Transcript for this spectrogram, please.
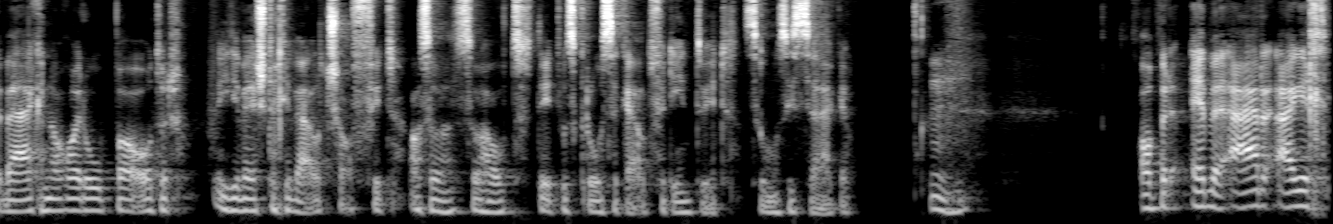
den Weg nach Europa oder in die westliche Welt schaffen. Also so halt dort, wo das grosse Geld verdient wird, so muss ich sagen. Mhm. Aber eben er eigentlich,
